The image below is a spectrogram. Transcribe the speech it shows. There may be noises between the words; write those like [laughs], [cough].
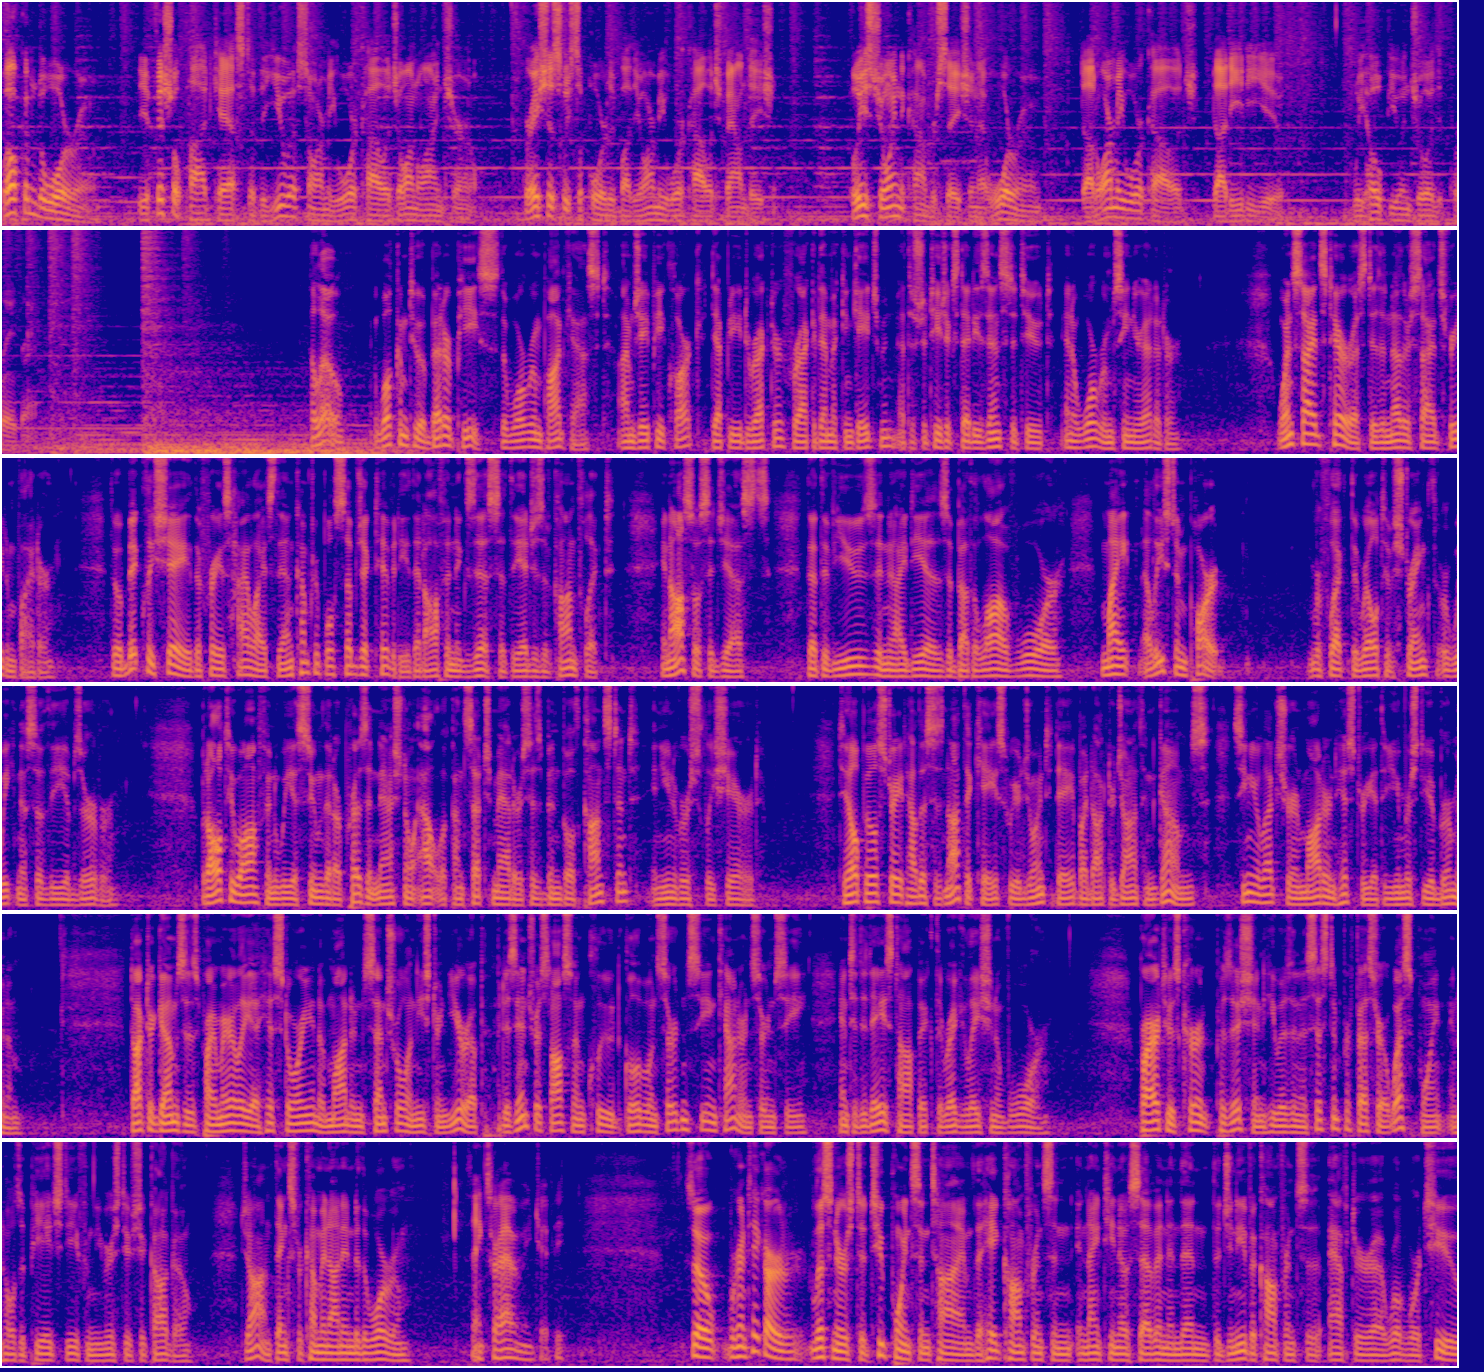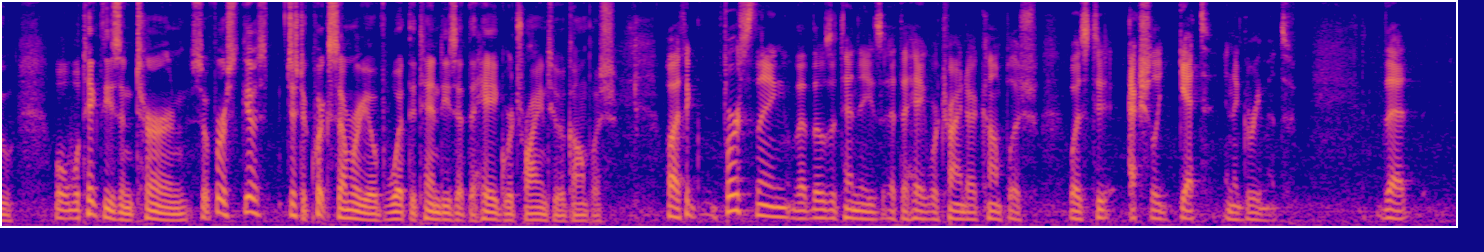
Welcome to War Room, the official podcast of the U.S. Army War College online journal, graciously supported by the Army War College Foundation. Please join the conversation at warroom.armywarcollege.edu. We hope you enjoy the program. Hello, and welcome to A Better Peace, the War Room podcast. I'm JP Clark, Deputy Director for Academic Engagement at the Strategic Studies Institute and a War Room Senior Editor. One side's terrorist is another side's freedom fighter. Though a bit cliche, the phrase highlights the uncomfortable subjectivity that often exists at the edges of conflict, and also suggests that the views and ideas about the law of war might, at least in part, reflect the relative strength or weakness of the observer. But all too often, we assume that our present national outlook on such matters has been both constant and universally shared. To help illustrate how this is not the case, we are joined today by Dr. Jonathan Gumz, Senior Lecturer in Modern History at the University of Birmingham. Dr. Gumz is primarily a historian of modern Central and Eastern Europe, but his interests also include global insurgency and counterinsurgency, and to today's topic, the regulation of war. Prior to his current position, he was an assistant professor at West Point and holds a PhD from the University of Chicago. John, thanks for coming on into the War Room. Thanks for having me, JP. So we're going to take our listeners to two points in time: the Hague Conference in, in 1907, and then the Geneva Conference after uh, World War II. Well, we'll take these in turn. So first, give us just a quick summary of what the attendees at the Hague were trying to accomplish. Well, I think first thing that those attendees at the Hague were trying to accomplish was to actually get an agreement. That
